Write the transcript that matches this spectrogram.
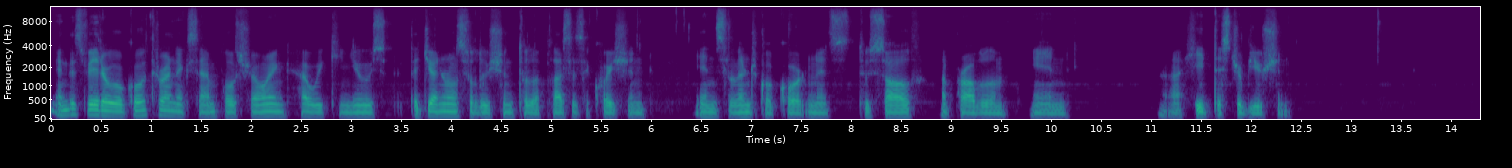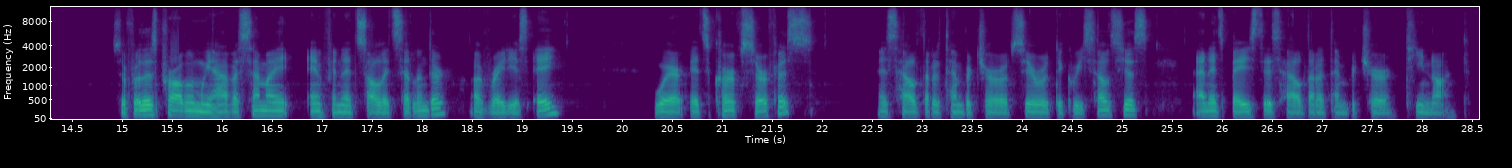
In this video, we'll go through an example showing how we can use the general solution to Laplace's equation in cylindrical coordinates to solve a problem in uh, heat distribution. So for this problem, we have a semi-infinite solid cylinder of radius A, where its curved surface is held at a temperature of zero degrees Celsius, and its base is held at a temperature T naught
